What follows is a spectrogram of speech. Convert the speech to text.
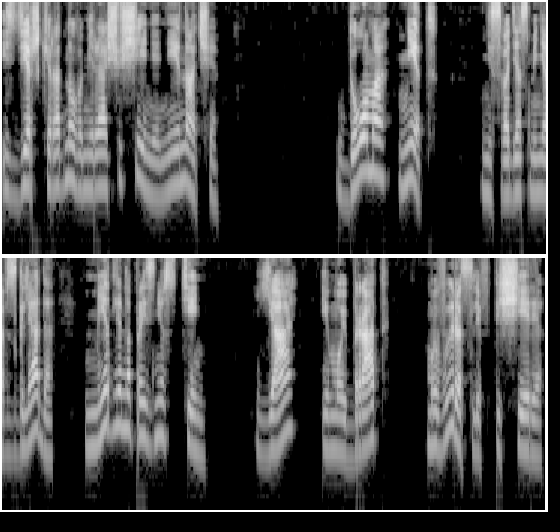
Издержки родного мироощущения, не иначе. Дома нет, не сводя с меня взгляда, медленно произнес тень. «Я и мой брат, мы выросли в пещере.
